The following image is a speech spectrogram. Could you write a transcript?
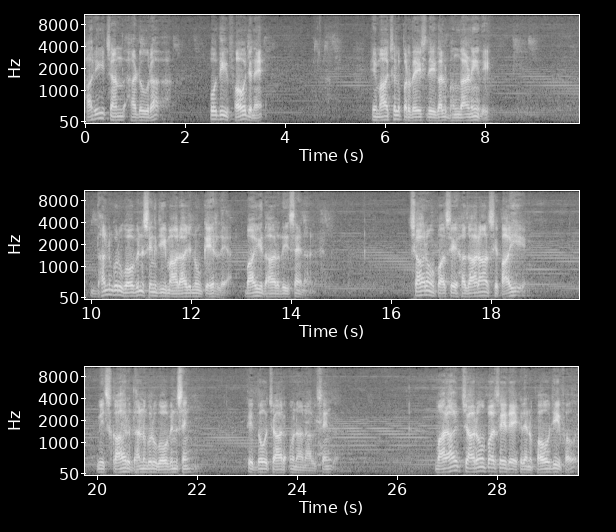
ਹਰੀ ਚੰਦ ਹਡੂਰਾ ਉਹਦੀ ਫੌਜ ਨੇ ਹਿਮਾਚਲ ਪ੍ਰਦੇਸ਼ ਦੀ ਗੱਲ ਭੰਗਾਣੀ ਦੀ। ਧੰਨ ਗੁਰੂ ਗੋਬਿੰਦ ਸਿੰਘ ਜੀ ਮਹਾਰਾਜ ਨੂੰ ਘੇਰ ਲਿਆ ਬਾਈਧਾਰ ਦੀ ਸੈਨਾ ਨੇ। ਚਾਰੋਂ ਪਾਸੇ ਹਜ਼ਾਰਾਂ ਸਿਪਾਹੀ, ਵਿਚਕਾਰ ਧੰਨ ਗੁਰੂ ਗੋਬਿੰਦ ਸਿੰਘ ਤੇ ਦੋ ਚਾਰ ਉਹਨਾਂ ਨਾਲ ਸਿੰਘ। ਮਹਾਰਾਜ ਚਾਰੋਂ ਪਾਸੇ ਦੇਖਦੇ ਨੇ, ਫੌਜ ਹੀ ਫੌਜ।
